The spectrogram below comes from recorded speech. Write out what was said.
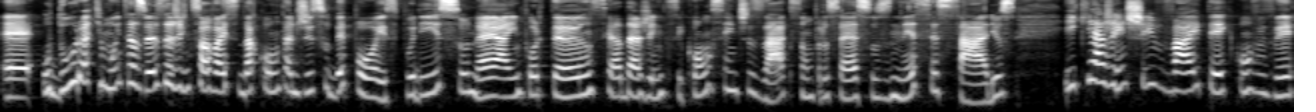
é, o duro é que muitas vezes a gente só vai se dar conta disso depois. Por isso, né, a importância da gente se conscientizar que são processos necessários e que a gente vai ter que conviver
